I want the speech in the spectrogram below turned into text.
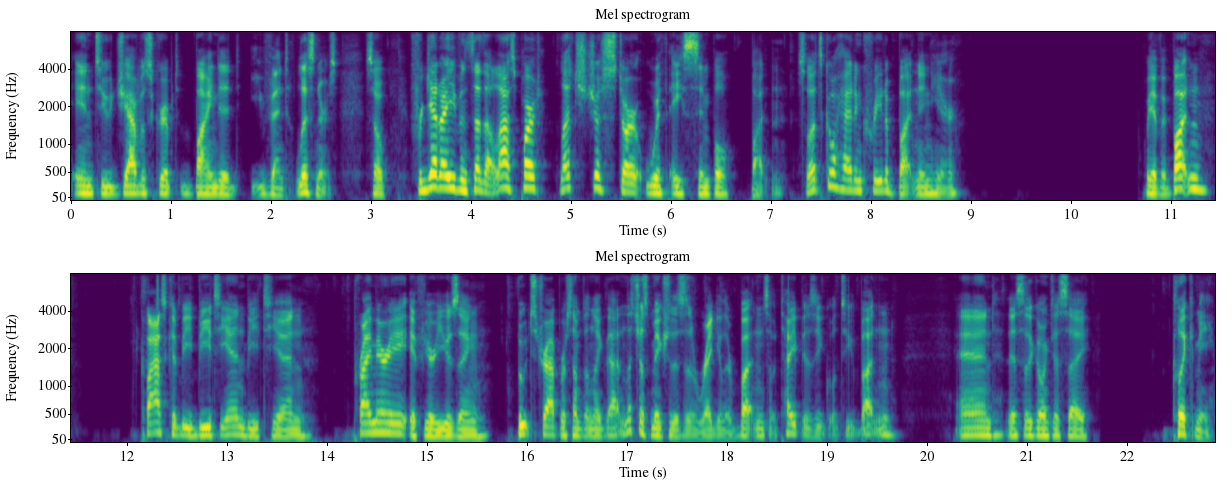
into JavaScript binded event listeners. So forget I even said that last part. Let's just start with a simple button. So let's go ahead and create a button in here. We have a button. Class could be BTN, BTN primary if you're using Bootstrap or something like that. And let's just make sure this is a regular button. So type is equal to button. And this is going to say, click me.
